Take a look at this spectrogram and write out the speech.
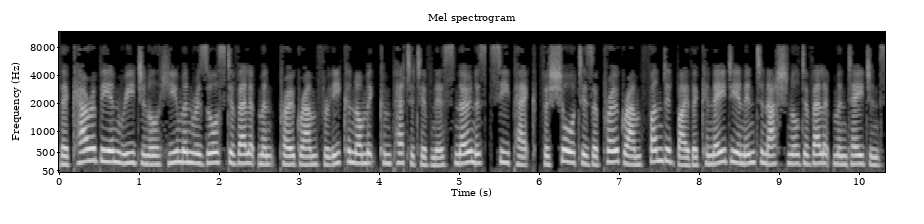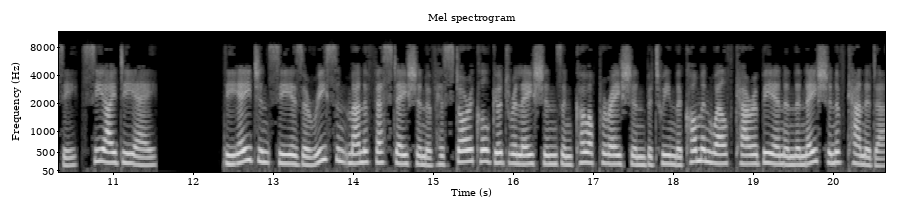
The Caribbean Regional Human Resource Development Program for Economic Competitiveness known as CPEC for short is a program funded by the Canadian International Development Agency. The agency is a recent manifestation of historical good relations and cooperation between the Commonwealth Caribbean and the nation of Canada.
